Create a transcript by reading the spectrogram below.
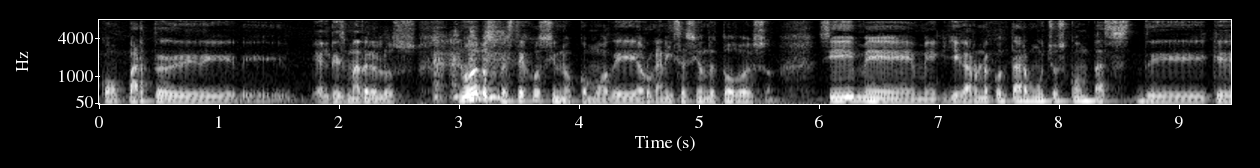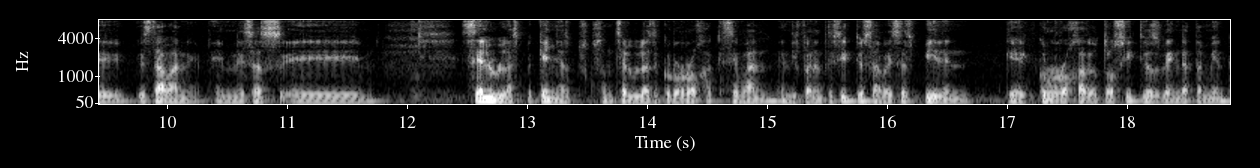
como parte de, el desmadre de los no de los festejos sino como de organización de todo eso sí me, me llegaron a contar muchos compas de que estaban en esas eh, células pequeñas, pues son células de Cruz Roja que se van en diferentes sitios, a veces piden que Cruz Roja de otros sitios venga también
